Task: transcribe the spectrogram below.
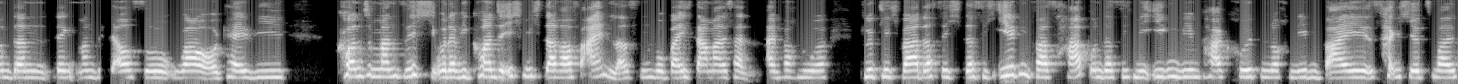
Und dann denkt man sich auch so, wow, okay, wie konnte man sich oder wie konnte ich mich darauf einlassen? Wobei ich damals halt einfach nur glücklich war, dass ich, dass ich irgendwas hab und dass ich mir irgendwie ein paar Kröten noch nebenbei, sage ich jetzt mal,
